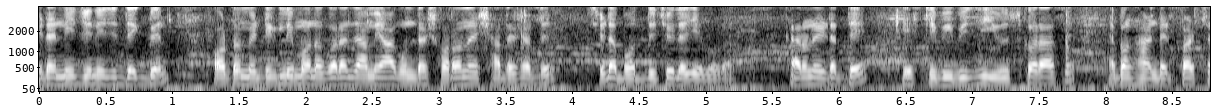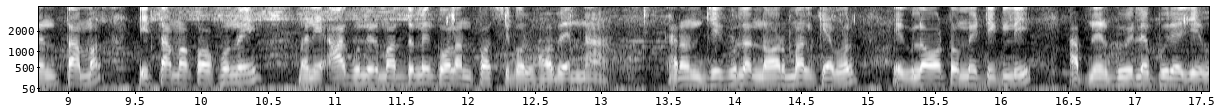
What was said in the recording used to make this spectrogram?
এটা নিজে নিজে দেখবেন অটোমেটিকলি মনে করেন যে আমি আগুনটা সরানোর সাথে সাথে সেটা বদ্ধ চলে যাব। কারণ এটাতে এসটি পিবিসি ইউজ করা আছে এবং হান্ড্রেড পার্সেন্ট তামা। এই তামা কখনোই মানে আগুনের মাধ্যমে গলান পসিবল হবে না। কারণ যেগুলো নর্মাল কেবল এগুলো অটোমেটিকলি আপনার গুইলা পুড়ে যাব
